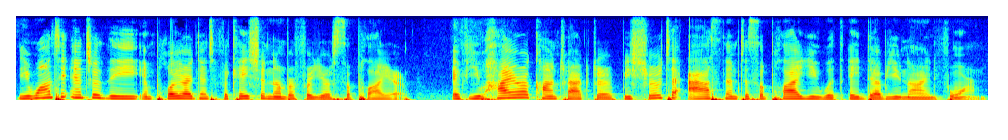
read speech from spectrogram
You want to enter the employer identification number for your supplier. If you hire a contractor, be sure to ask them to supply you with a W 9 form.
